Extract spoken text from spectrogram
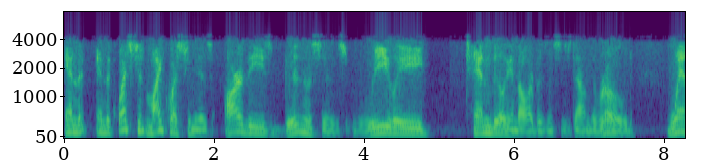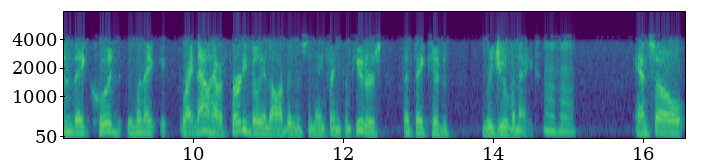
And the, and the question, my question is, are these businesses really $10 billion businesses down the road when they could, when they right now have a $30 billion business in mainframe computers that they could rejuvenate. Mm-hmm. And so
